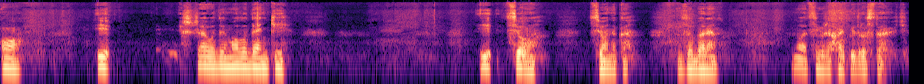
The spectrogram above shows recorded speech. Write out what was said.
О. І ще один молоденький. І цього цьоника заберемо. Ну, а ці вже хай підростають.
